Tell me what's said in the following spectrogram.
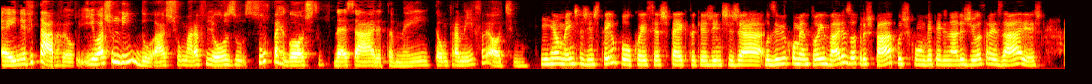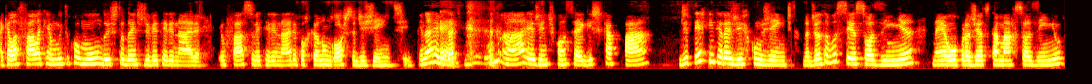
é inevitável. E eu acho lindo, acho maravilhoso, super gosto dessa área também. Então, para mim, foi ótimo. E realmente a gente tem um pouco esse aspecto que a gente já, inclusive, comentou em vários outros papos com veterinários de outras áreas. Aquela fala que é muito comum do estudante de veterinária: eu faço veterinária porque eu não gosto de gente. E na realidade, é. em nenhuma área a gente consegue escapar de ter que interagir com gente. Não adianta você sozinha, né, ou o projeto Tamar sozinho,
